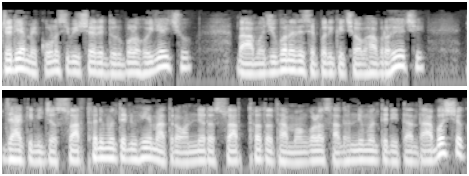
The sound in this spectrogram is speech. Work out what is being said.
ଯଦି ଆମେ କୌଣସି ବିଷୟରେ ଦୁର୍ବଳ ହୋଇଯାଇଛୁ ବା ଆମ ଜୀବନରେ ସେପରି କିଛି ଅଭାବ ରହିଅଛି ଯାହାକି ନିଜ ସ୍ୱାର୍ଥ ନିମନ୍ତେ ନୁହେଁ ମାତ୍ର ଅନ୍ୟର ସ୍ୱାର୍ଥ ତଥା ମଙ୍ଗଳ ସାଧନ ନିମନ୍ତେ ନିତାନ୍ତ ଆବଶ୍ୟକ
